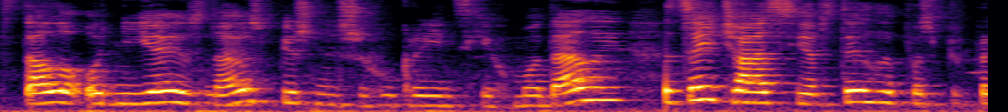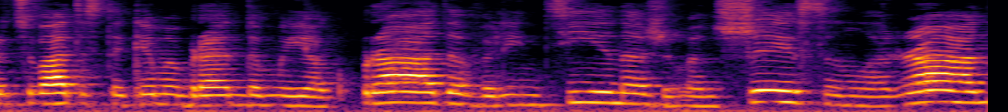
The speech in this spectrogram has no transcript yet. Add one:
стала однією з найуспішніших українських моделей. За цей час я встигла поспівпрацювати з такими брендами, як Prada, Valentina, Givenchy, Saint Laurent,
